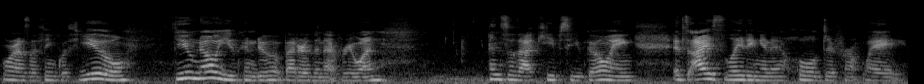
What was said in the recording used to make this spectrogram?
Whereas I think with you, you know you can do it better than everyone. And so that keeps you going. It's isolating in a whole different way.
